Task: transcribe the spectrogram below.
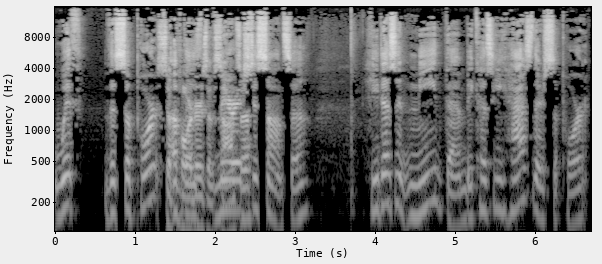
With the support Supporters of of marriage to Sansa, he doesn't need them because he has their support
